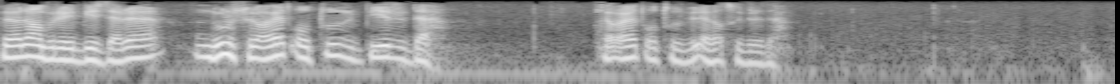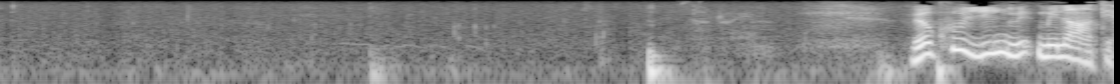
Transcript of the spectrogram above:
Mevlam buyuruyor bizlere Nur Suresi ayet 31'de. Ayet 31, evet 31'de. Ve kullil müminati.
